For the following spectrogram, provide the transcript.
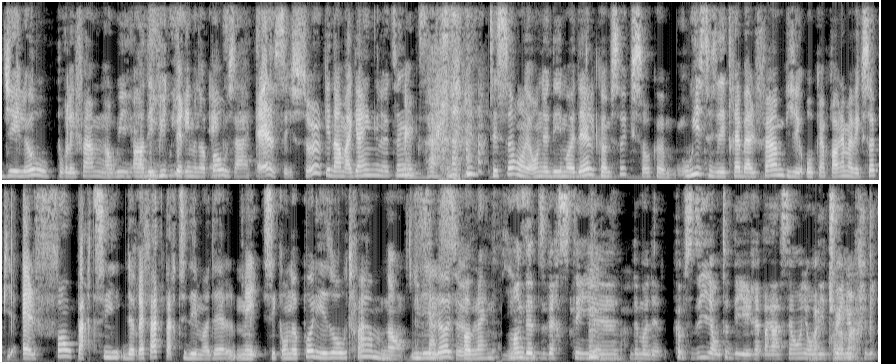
J-Lo pour les femmes ah oui. en ah début de périménopause. Elle, c'est sûr qu'elle est dans ma gang là, tu sais. Exact. c'est ça, on, a des modèles comme ça qui sont comme oui, c'est des très belles femmes, puis j'ai aucun problème avec ça, puis elles font partie, devraient faire partie des modèles, mais c'est qu'on n'a pas les autres femmes. Non, il est, là le problème. Manque de diversité euh, de modèles. Comme tu dis, ils ont toutes des ils ont des trainers privés.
